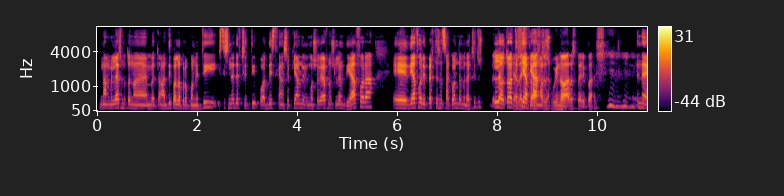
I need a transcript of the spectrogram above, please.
να μιλάς με τον, ε, με τον αντίπαλο προπονητή, στη συνέντευξη τύπου αντίστοιχα να σε πιάνουν οι δημοσιογράφοι να σου λένε διάφορα, ε, διάφοροι παίχτες να τσακώνονται μεταξύ τους. Λέω τώρα τυχαία πράγματα. που είναι ο άλλος κτλ. ναι,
